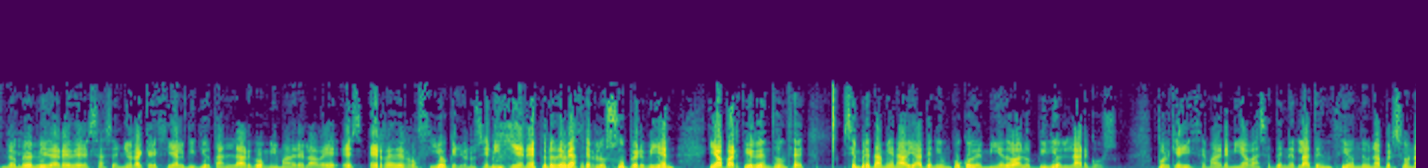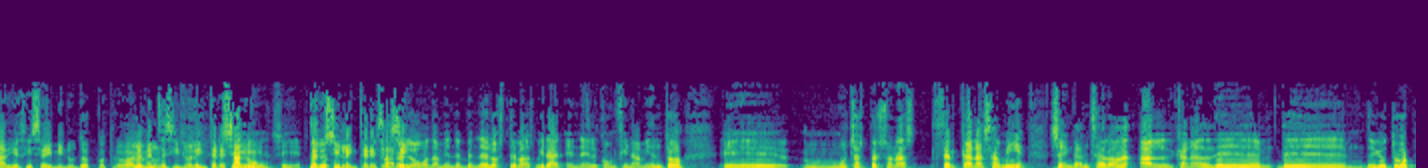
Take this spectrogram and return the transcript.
No me olvidaré de esa señora que decía el vídeo tan largo, mi madre la ve, es R de Rocío, que yo no sé ni quién es, pero debe hacerlo súper bien. Y a partir de entonces, siempre también había tenido un poco de miedo a los vídeos largos. Porque dice, madre mía, ¿vas a tener la atención de una persona a 16 minutos? Pues probablemente si no le interesa, no. Sí. Pero si le interesa, claro, Y luego también depende de los temas. Mira, en el confinamiento, eh, muchas personas cercanas a mí se engancharon al canal de, de, de YouTube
